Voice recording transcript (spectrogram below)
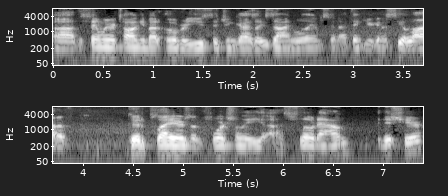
uh, the same way we were talking about overusage and guys like Zion Williamson. I think you're going to see a lot of good players, unfortunately, uh, slow down this year.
